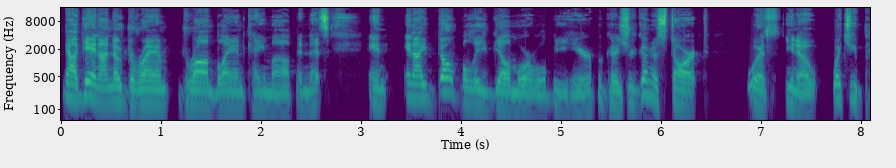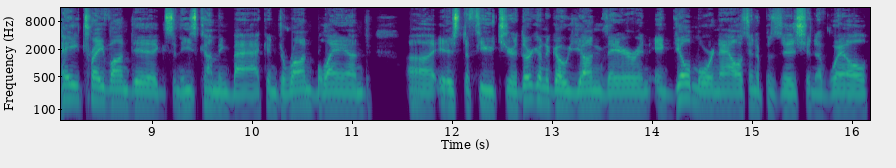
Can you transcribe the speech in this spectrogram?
Now, again, I know Duran, DaRon Bland came up, and that's and and I don't believe Gilmore will be here because you're going to start with you know what you pay Trevon Diggs, and he's coming back, and DaRon Bland uh, is the future. They're going to go young there, and and Gilmore now is in a position of well,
